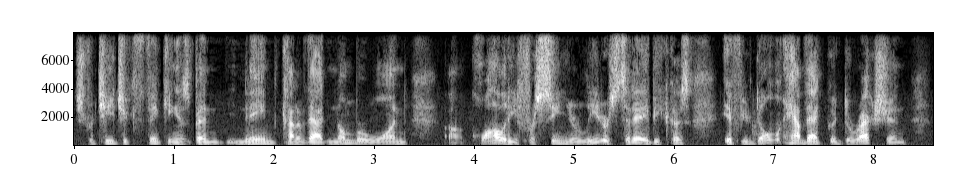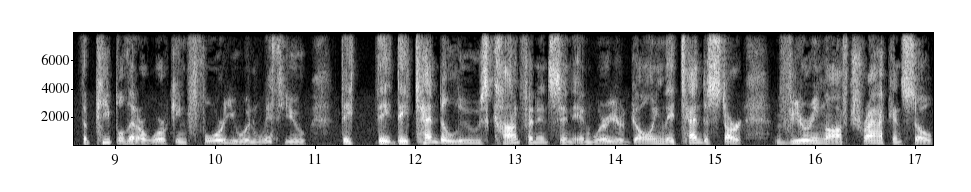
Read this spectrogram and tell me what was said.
strategic thinking has been named kind of that number one uh, quality for senior leaders today because if you don't have that good direction the people that are working for you and with you they they, they tend to lose confidence in, in where you're going. They tend to start veering off track. And so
